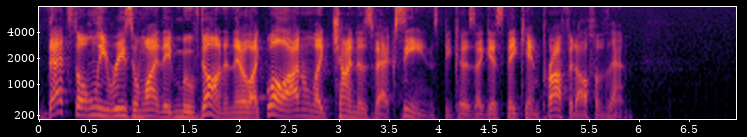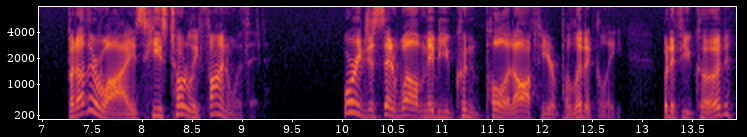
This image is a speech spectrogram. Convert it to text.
That's the only reason why they've moved on. And they're like, well, I don't like China's vaccines because I guess they can't profit off of them. But otherwise, he's totally fine with it. Or he just said, well, maybe you couldn't pull it off here politically. But if you could,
